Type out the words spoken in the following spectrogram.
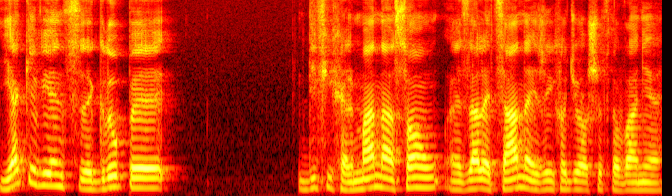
Jakie więc grupy Diffie-Hellmana są e, zalecane, jeżeli chodzi o szyfrowanie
